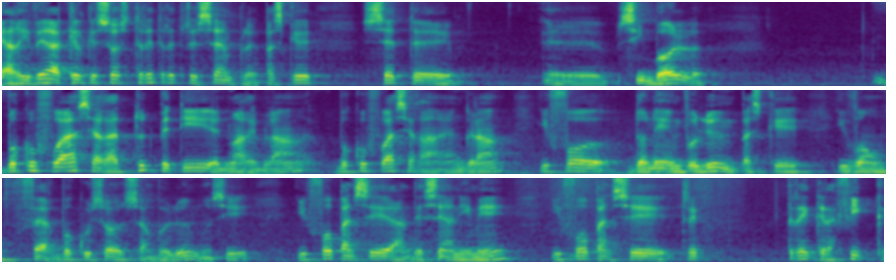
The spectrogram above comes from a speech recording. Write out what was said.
arriver à quelque chose de très, très, très simple, parce que cet euh, euh, symbole, beaucoup fois sera tout petit, noir et blanc, beaucoup fois sera un grand. Il faut donner un volume parce qu'ils vont faire beaucoup de choses en volume aussi. Il faut penser un dessin animé, il faut penser très, très graphique.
